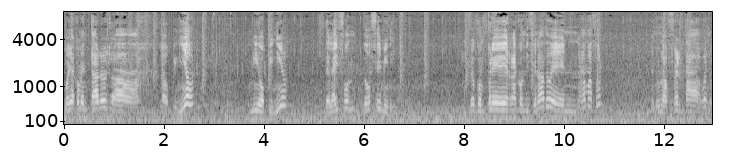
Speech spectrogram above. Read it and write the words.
voy a comentaros la, la opinión, mi opinión del iPhone 12 mini. Lo compré reacondicionado en Amazon en una oferta, bueno,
